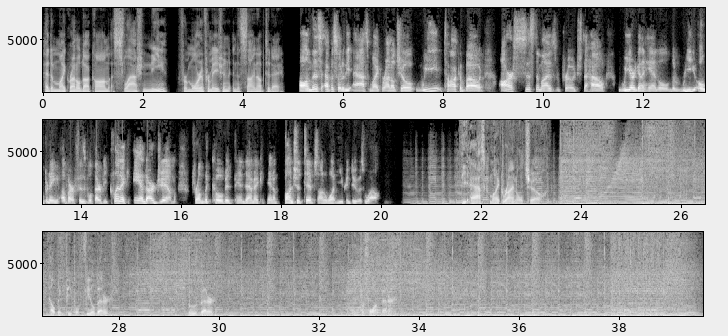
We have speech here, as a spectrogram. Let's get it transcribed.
Head to mikereinold.com slash knee for more information and to sign up today. On this episode of the Ask Mike Reinold Show, we talk about our systemized approach to how we are going to handle the reopening of our physical therapy clinic and our gym from the COVID pandemic and a bunch of tips on what you can do as well. The Ask Mike Reinold Show. Helping people feel better move better, and perform better.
